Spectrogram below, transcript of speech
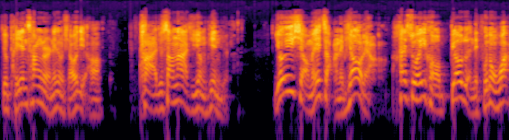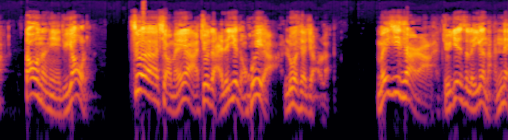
就陪人唱歌那种小姐哈，他就上那去应聘去了。由于小梅长得漂亮，还说一口标准的普通话，到那呢就要了。这小梅呀就在这夜总会啊落下脚了，没几天啊就认识了一个男的。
